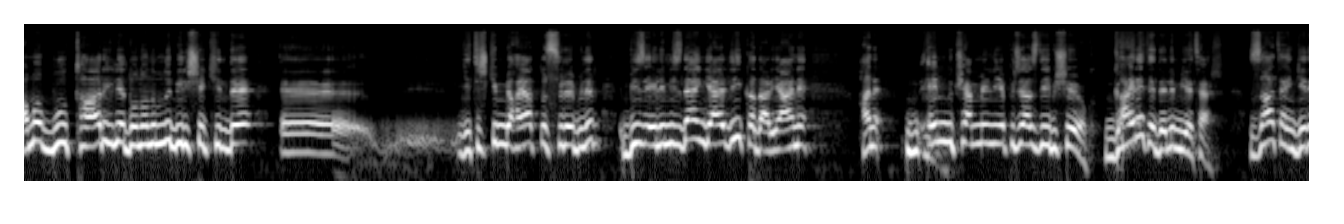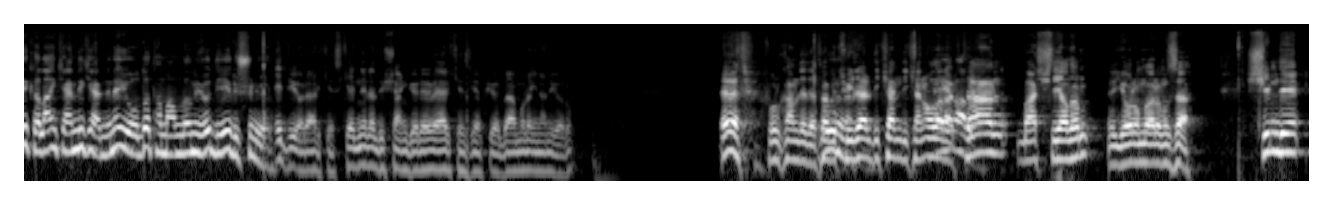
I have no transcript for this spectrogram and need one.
ama bu tarihle donanımlı bir şekilde e, yetişkin bir hayat da sürebilir. Biz elimizden geldiği kadar yani hani en mükemmelini yapacağız diye bir şey yok. Gayret edelim yeter. Zaten geri kalan kendi kendine yolda tamamlanıyor diye düşünüyorum. ediyor herkes. Kendine düşen görevi herkes yapıyor. Ben buna inanıyorum. Evet Furkan dede tabii Buyurun. tüyler diken diken olaraktan başlayalım e, yorumlarımıza. Şimdi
